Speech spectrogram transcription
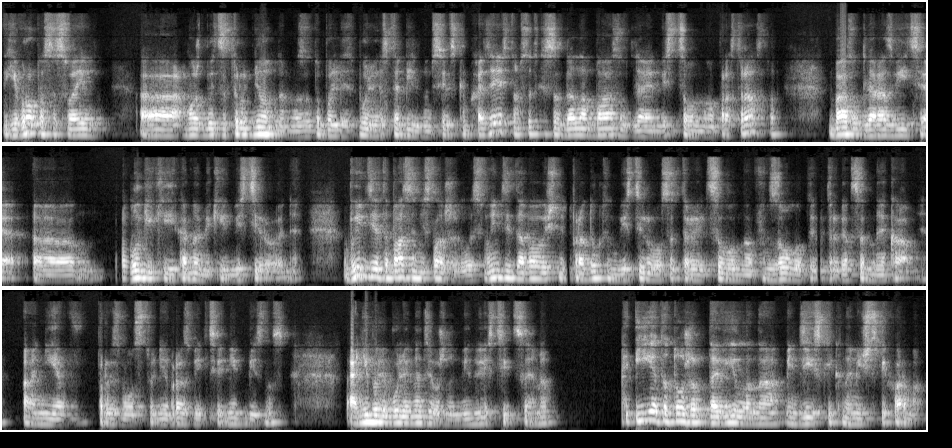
Европа со своим, а, может быть, затрудненным, но зато более, более стабильным сельским хозяйством все-таки создала базу для инвестиционного пространства, базу для развития а, логики экономики инвестирования. В Индии эта база не сложилась. В Индии добавочный продукт инвестировался традиционно в золото и в драгоценные камни, а не в производство, не в развитие, не в бизнес. Они были более надежными инвестициями. И это тоже давило на индийский экономический формат.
